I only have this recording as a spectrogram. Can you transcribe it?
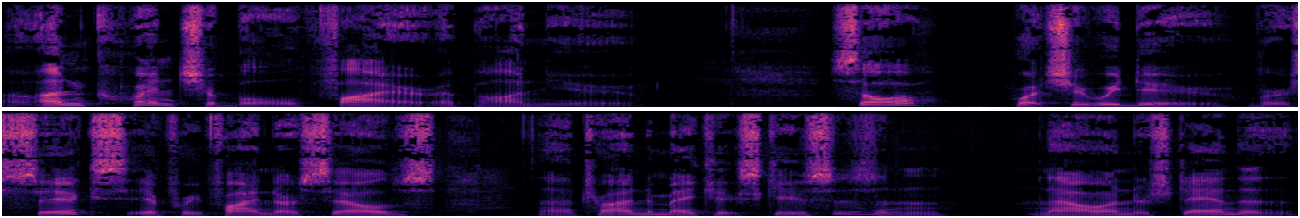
unquenchable fire upon you. So, what should we do? Verse 6 If we find ourselves uh, trying to make excuses and now understand that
